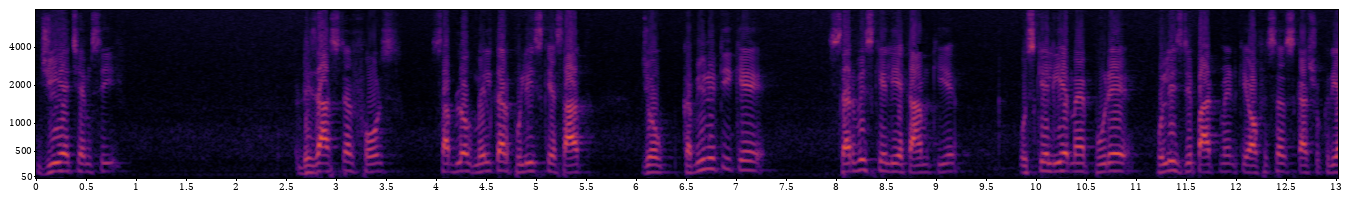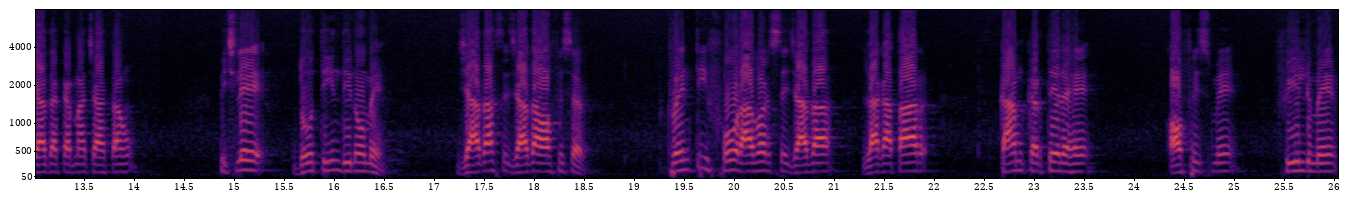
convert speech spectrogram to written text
जीएचएमसी डिजास्टर फोर्स सब लोग मिलकर पुलिस के साथ जो कम्युनिटी के सर्विस के लिए काम किए, उसके लिए मैं पूरे पुलिस डिपार्टमेंट के ऑफिसर्स का शुक्रिया अदा करना चाहता हूँ। पिछले दो तीन दिनों में ज़्यादा से ज़्यादा ऑफिसर 24 फोर आवर्स से ज़्यादा लगातार काम करते रहे ऑफ़िस में फ़ील्ड में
